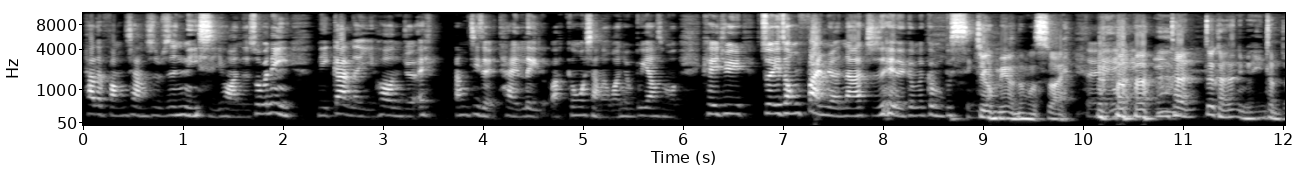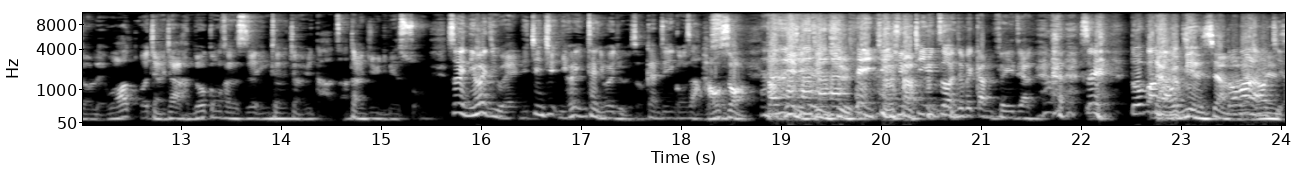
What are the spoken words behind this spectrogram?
它的方向是不是你喜欢的。说不定你干了以后，你觉得哎。欸当记者也太累了吧，跟我想的完全不一样。什么可以去追踪犯人啊之类的，根本更不行。就没有那么帅。对，intern 这可能是你们 intern 比较累。我要我讲一下，很多工程师的 intern 叫你去打杂，但你去里面爽。所以你会以为你进去，你会 intern，你会以为说干这间公司好好爽。但是你进去，那你进去进去之后你就被干飞这样。所以多方了解，多方了解。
